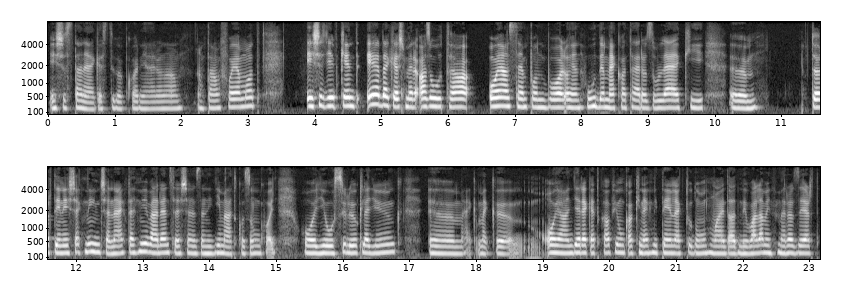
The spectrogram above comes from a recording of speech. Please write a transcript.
és aztán elkezdtük akkor nyáron a, a tanfolyamot. És egyébként érdekes, mert azóta olyan szempontból, olyan hú, de meghatározó lelki ö, történések nincsenek, tehát nyilván rendszeresen ezen így imádkozunk, hogy, hogy jó szülők legyünk, meg, meg olyan gyereket kapjunk, akinek mi tényleg tudunk majd adni valamit, mert azért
